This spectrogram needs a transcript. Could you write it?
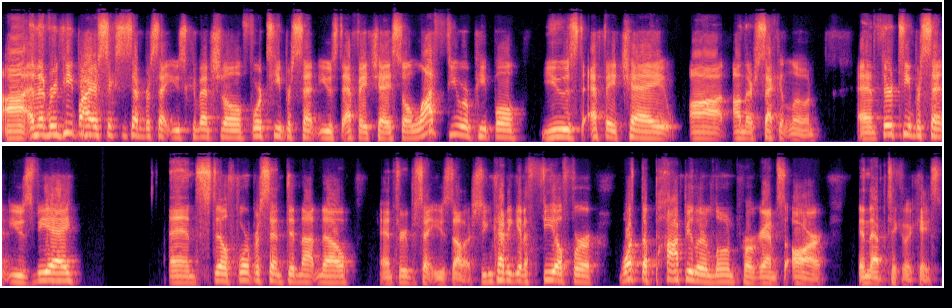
Uh, and then repeat buyers, 67% used conventional, 14% used FHA. So a lot fewer people used FHA uh, on their second loan, and 13% used VA, and still 4% did not know, and 3% used dollars. So you can kind of get a feel for what the popular loan programs are in that particular case.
